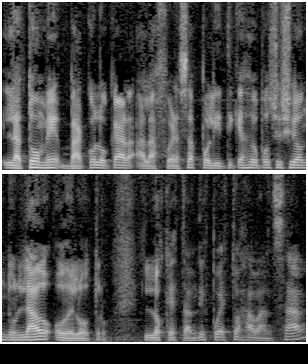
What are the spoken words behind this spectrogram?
la tome va a colocar a las fuerzas políticas de oposición de un lado o del otro, los que están dispuestos a avanzar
